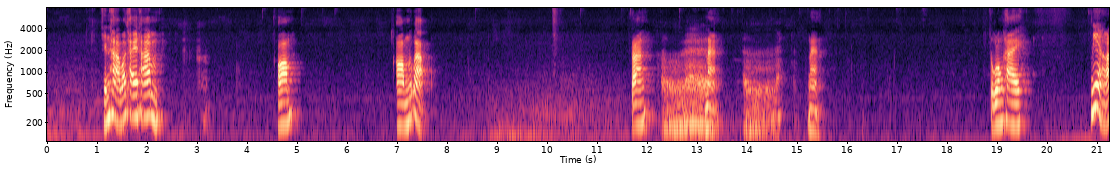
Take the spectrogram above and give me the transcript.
ำฉันถามว่าใครทำออม ออมหรือเปล่า ตัง น่ะ น่ะ ตกลงใคร เนี่ยเหรอ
